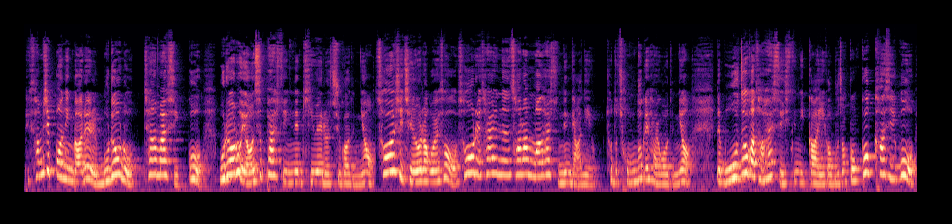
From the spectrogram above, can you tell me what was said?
130번인가를 무료로 체험할 수 있고 무료로 연습할 수 있는 기회를 주거든요. 서울시 제어라고 해서 서울에 사는 사람만 할 수 있는 게 아니에요. 저도 전북에 살거든요. 근데 모두가 다 할 수 있으니까 이거 무조건 꼭 하시고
